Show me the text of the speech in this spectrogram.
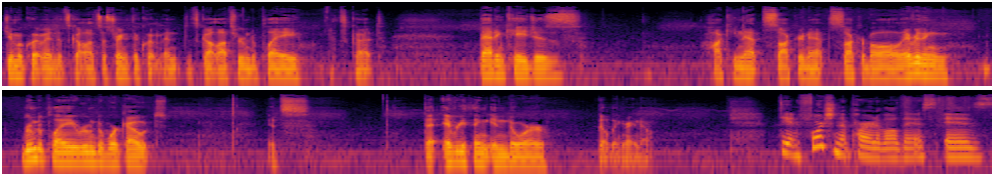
gym equipment it's got lots of strength equipment it's got lots of room to play it's got batting cages hockey nets soccer nets soccer ball everything room to play room to work out. It's the everything indoor building right now. The unfortunate part of all this is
